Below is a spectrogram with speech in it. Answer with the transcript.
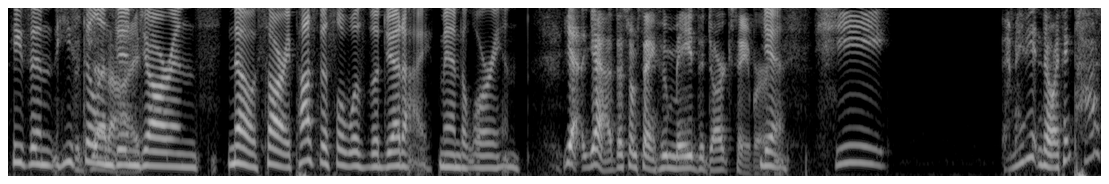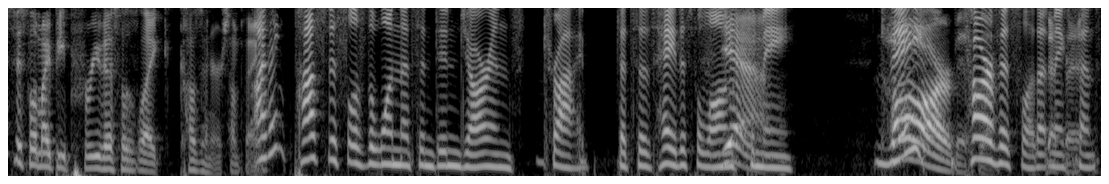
he's in. He's still in Jedi. Din Djarin's. No, sorry, Paz Vizsla was the Jedi Mandalorian. yeah yeah that's what I'm saying. Who made the dark saber? Yes. he. Maybe no. I think Paz Vizsla might be Pre Vizsla's like cousin or something. I think Paz Vizsla is the one that's in Din Djarin's tribe that says, "Hey, this belongs to me." Tar Vizsla. Tar Vizsla. That That's makes it. sense.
